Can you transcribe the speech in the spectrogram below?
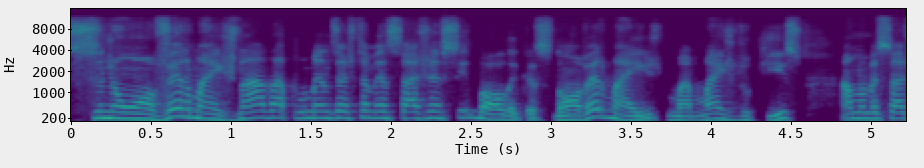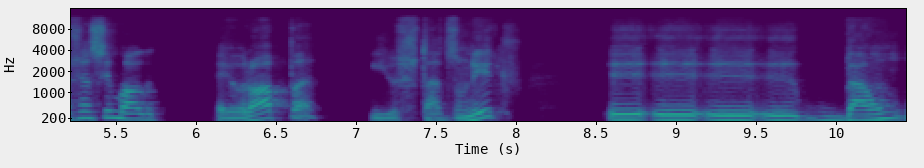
se não houver mais nada, há pelo menos esta mensagem simbólica. Se não houver mais, mais do que isso, há uma mensagem simbólica. A Europa e os Estados Unidos eh, eh, dão,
